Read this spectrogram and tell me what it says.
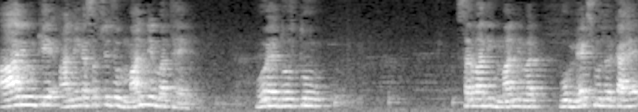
आर्यों के आने का सबसे जो मान्य मत है, वो है दोस्तों सर्वाधिक मान्य मत, वो मैक्स मुलर का है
